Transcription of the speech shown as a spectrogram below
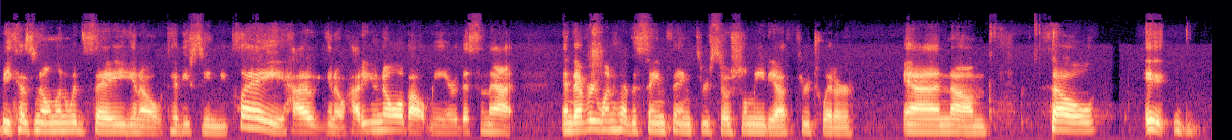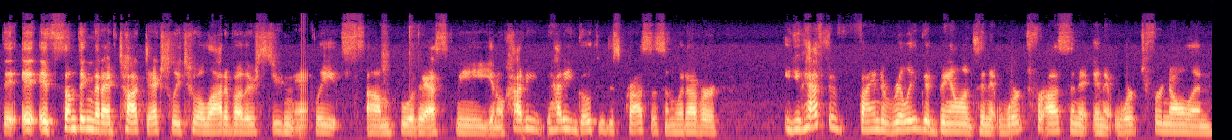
because Nolan would say, you know, have you seen me play? How, you know, how do you know about me or this and that? And everyone had the same thing through social media, through Twitter, and um, so it, it, it's something that I've talked actually to a lot of other student athletes um, who have asked me, you know, how do you how do you go through this process and whatever. You have to find a really good balance, and it worked for us, and it and it worked for Nolan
